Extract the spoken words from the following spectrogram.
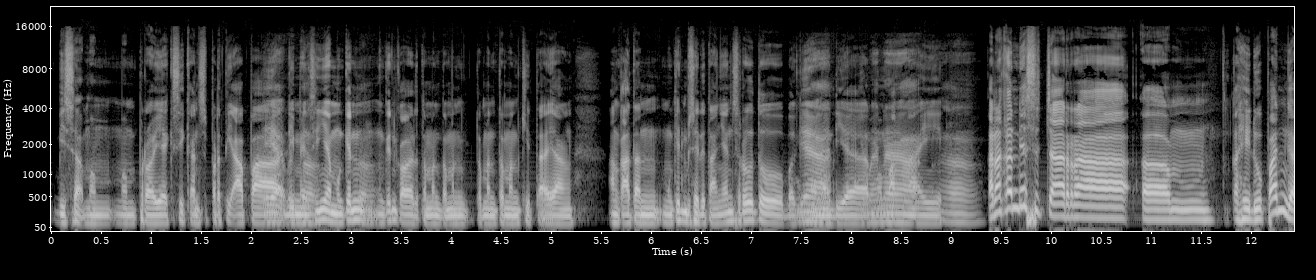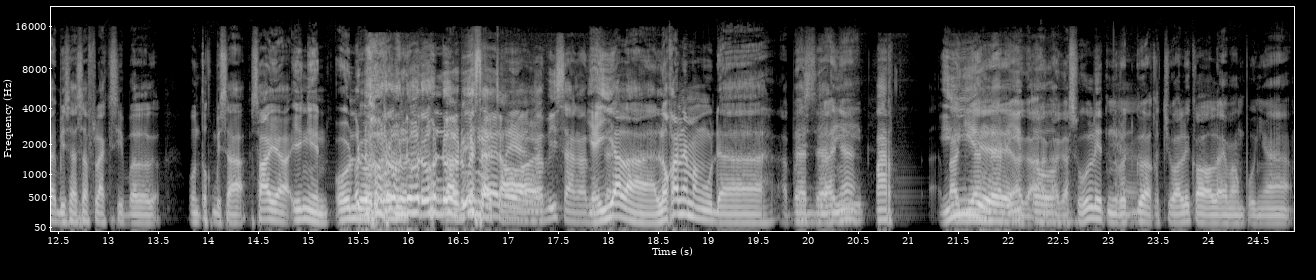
bisa mem- memproyeksikan seperti apa Iya, betul, dimensinya mungkin betul. mungkin kalau ada teman-teman teman-teman kita yang angkatan mungkin bisa ditanyain seru tuh bagaimana Ya, dia gimana? memaknai Heeh. karena kan dia secara em, kehidupan nggak bisa sefleksibel untuk bisa saya ingin undur Undur, undur, undur. Nggak bisa bener, coy ya, nggak bisa, nggak ya bisa. iyalah lo kan emang udah apa istilahnya dari part bagian iya, dari agak, itu. agak, agak sulit menurut Iya. gua kecuali kalau emang punya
